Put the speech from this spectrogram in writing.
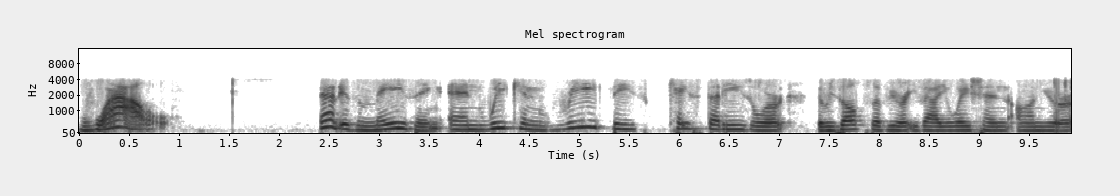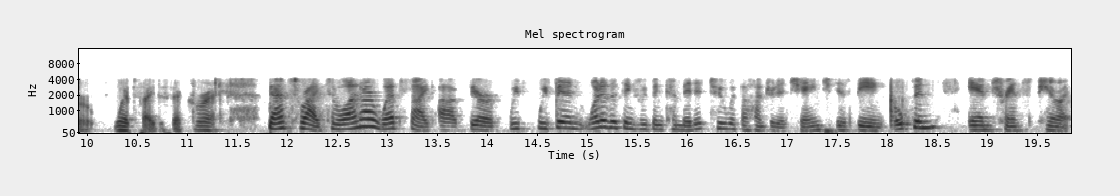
Wow. That is amazing. And we can read these case studies or the results of your evaluation on your website. Is that correct? That's right. So on our website, uh, there we've we've been one of the things we've been committed to with 100 and Change is being open and transparent.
